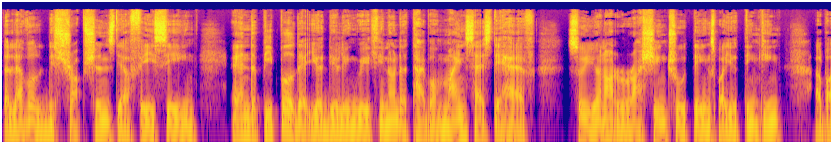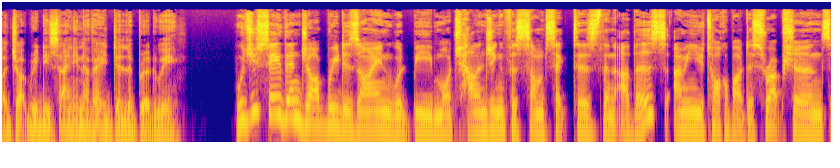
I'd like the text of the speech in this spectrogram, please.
the level of disruptions they are facing, and the people that you're dealing with, you know, the type of mindsets they have. So you're not rushing through things, but you're thinking about job redesign in a very deliberate way. Would you say then job redesign would be more challenging for some sectors than others? I mean, you talk about disruptions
